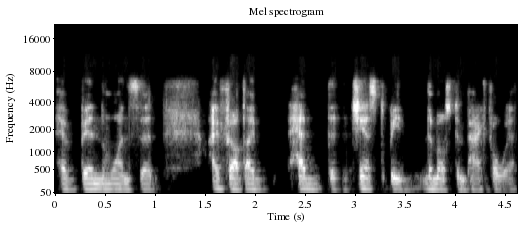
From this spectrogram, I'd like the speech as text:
have been the ones that I felt I had the chance to be the most impactful with.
